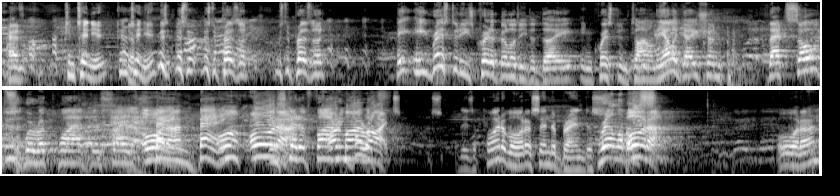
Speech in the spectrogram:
and Continue. Continue. Mr. Mr. Mr. President, Mr. President, he, he rested his credibility today in question time on the allegation that soldiers were required to say Order. bang bang Or- order. instead of firing On my bullets. right. There's a point of order. Senator Brandis. Relevance. Order. Order.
